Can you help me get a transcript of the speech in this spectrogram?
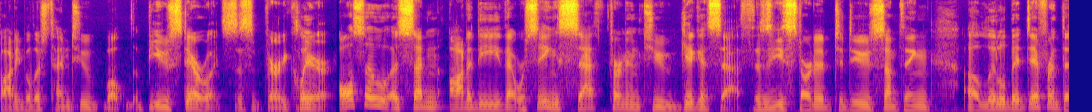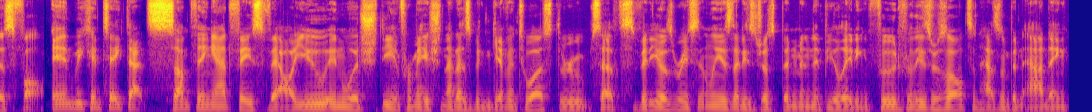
bodybuilders tend to, well, abuse steroids. This is very clear. Also, a sudden oddity that we're seeing Seth turn into Giga Seth as he started to do something a little bit different this fall. And we could take that something at face value, in which the information that has been given to us through Seth's videos recently is that he's just been manipulating food for these results and hasn't been adding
